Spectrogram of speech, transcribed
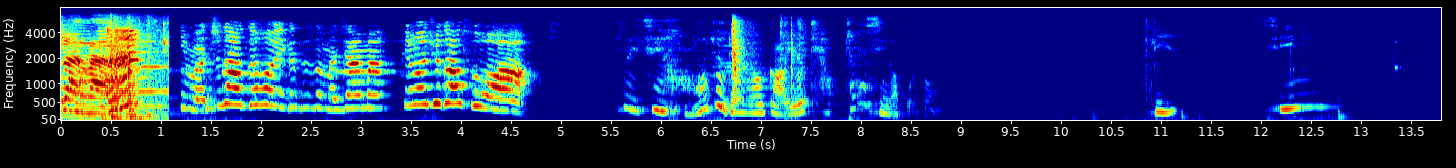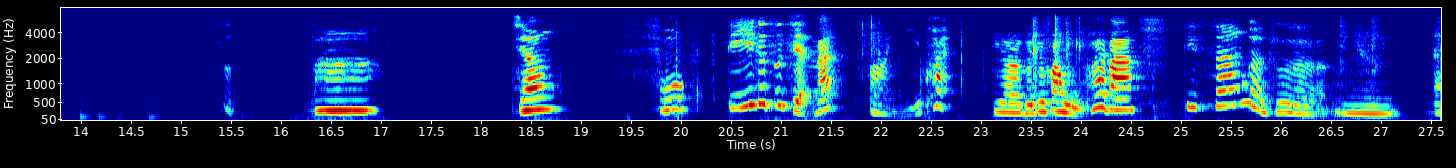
赚了。你们知道最后一个字怎么加吗？评论区告诉我。最近好久都没有搞有挑战性的活动了。连心字八江福，第一个字简单，放一块；第二个就放五块吧。第三个字，嗯，哎，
